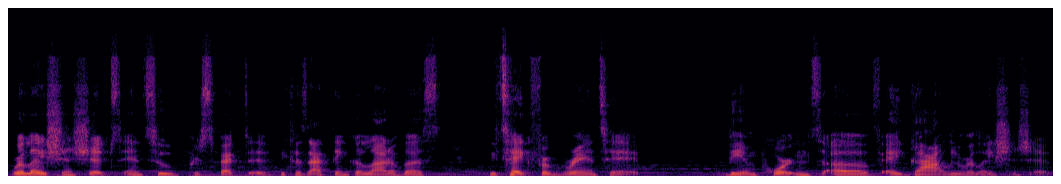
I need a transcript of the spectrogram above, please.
relationships into perspective because I think a lot of us we take for granted the importance of a godly relationship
